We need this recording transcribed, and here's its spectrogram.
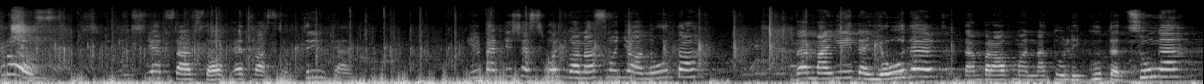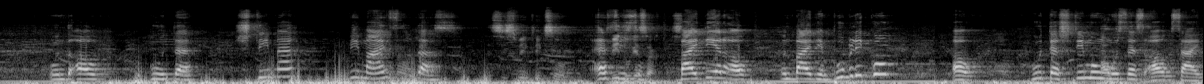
Prost! Jetzt darfst du auch etwas zum Trinken. Gilbert, ist es hogy van? Azt mondja a nóta, wenn man jeden jodelt, dann braucht man natürlich gute Zunge und auch gute Stimme. Wie meinst du das? Es ist wirklich so, Es wie du ist so. gesagt hast. Bei dir auch. Und bei dem Publikum auch. Gute Stimmung Auch. muss es auch sein.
